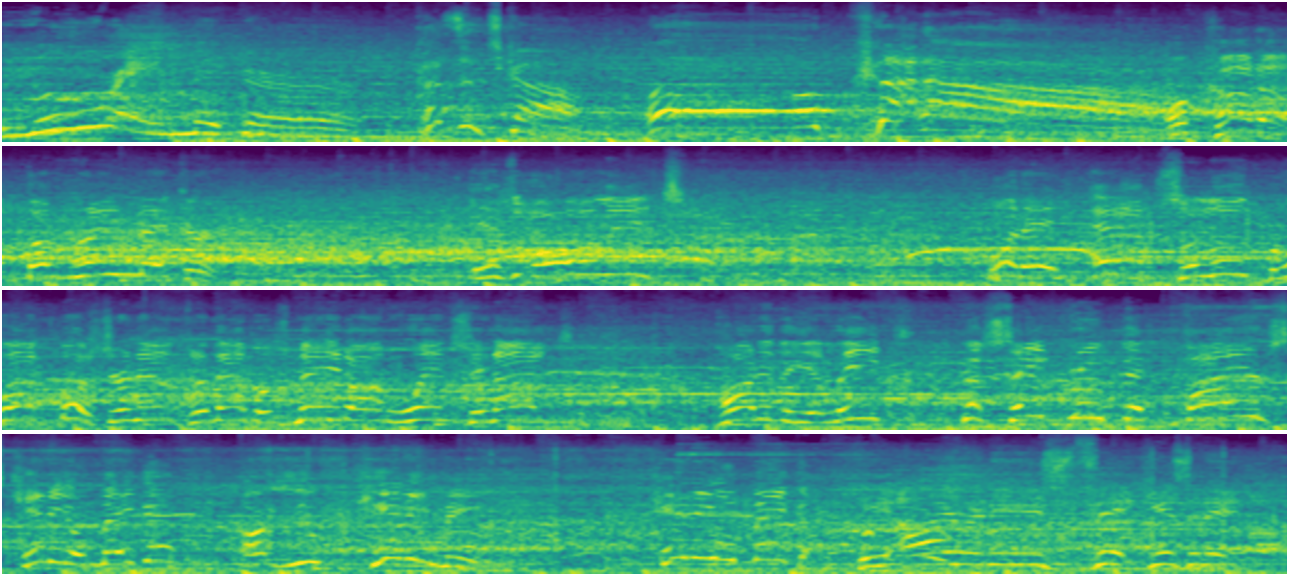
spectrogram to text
the Rainmaker, Kazuchika Okada. Okada, the Rainmaker, is all elite. What an absolute blockbuster announcement that was made on Wednesday night. Part of the elite, the same group that fires Kenny Omega. Are you kidding me? Kenny Omega. The irony is thick, isn't it?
